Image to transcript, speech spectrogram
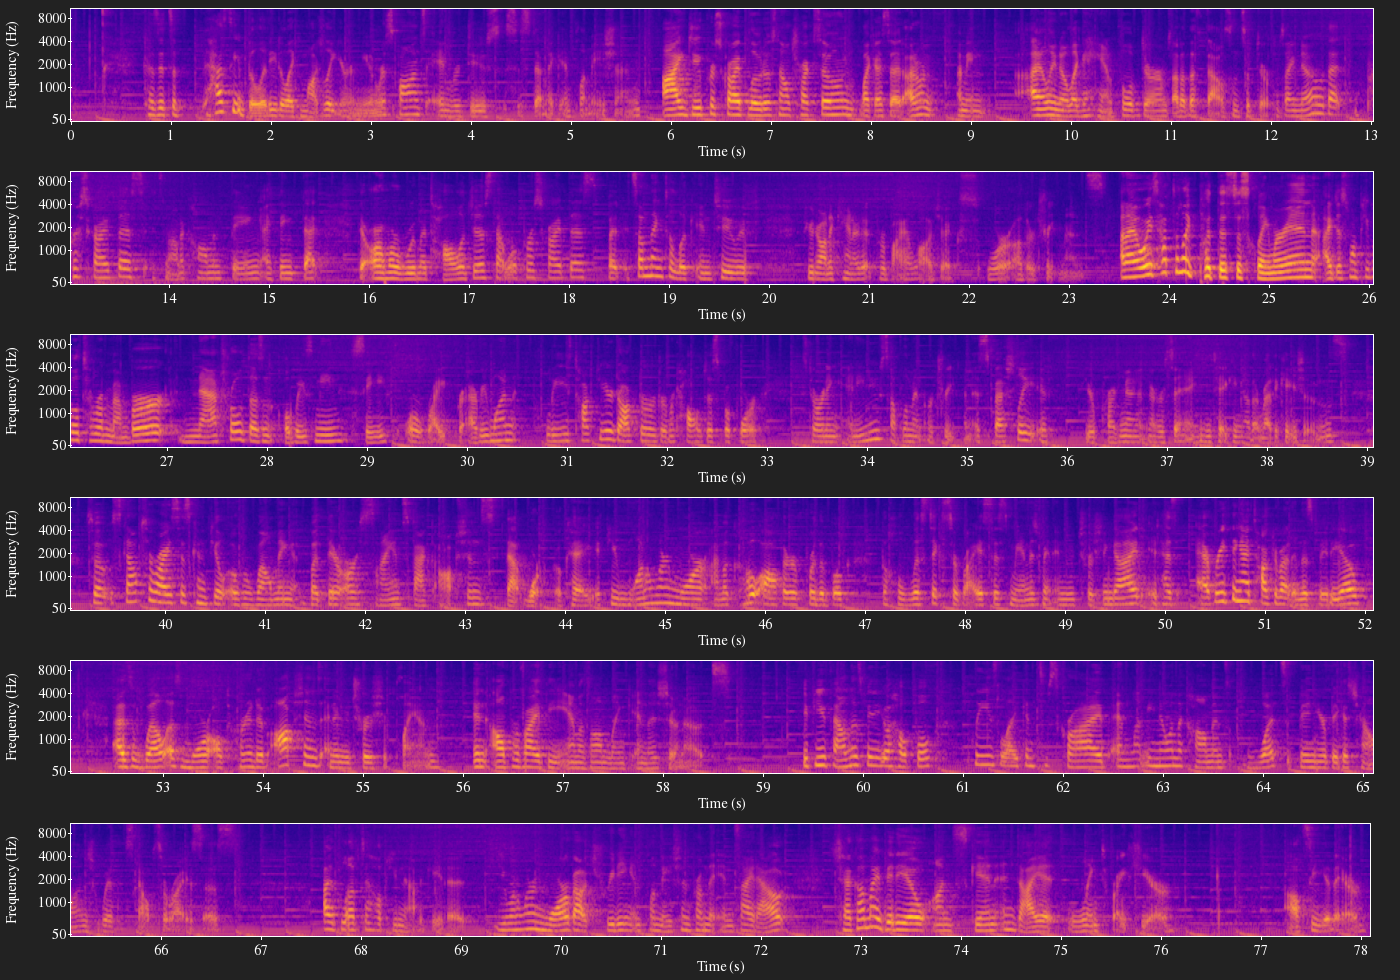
because it's a it has the ability to like modulate your immune response and reduce systemic inflammation. I do prescribe low-dose naltrexone. Like I said, I don't, I mean, I only know like a handful of derms out of the thousands of derms I know that prescribe this. It's not a common thing. I think that there are more rheumatologists that will prescribe this, but it's something to look into if, if you're not a candidate for biologics or other treatments. And I always have to like put this disclaimer in. I just want people to remember natural doesn't always mean safe or right for everyone. Please talk to your doctor or dermatologist before starting any new supplement or treatment, especially if you're pregnant, nursing, and taking other medications. So scalp psoriasis can feel overwhelming, but there are science-backed options that work, okay? If you wanna learn more, I'm a co-author for the book, The Holistic Psoriasis Management and Nutrition Guide. It has everything I talked about in this video, as well as more alternative options and a nutrition plan. And I'll provide the Amazon link in the show notes. If you found this video helpful, please like and subscribe and let me know in the comments what's been your biggest challenge with scalp psoriasis. I'd love to help you navigate it. You wanna learn more about treating inflammation from the inside out? Check out my video on skin and diet linked right here. I'll see you there.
